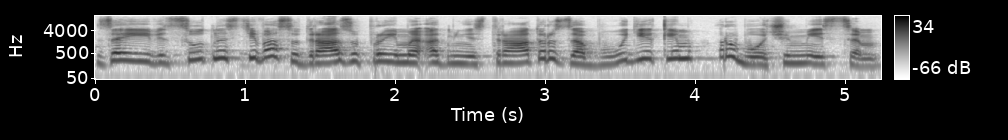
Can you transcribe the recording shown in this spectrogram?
За її відсутності вас одразу прийме адміністратор за будь-яким робочим місцем.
